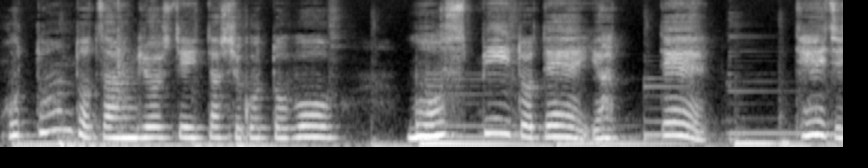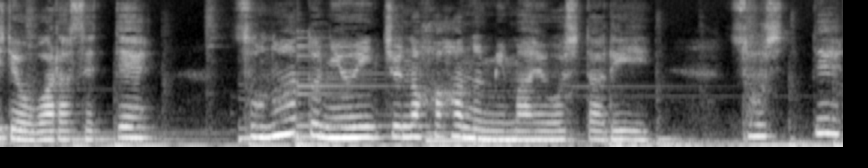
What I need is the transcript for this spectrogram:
ほとんど残業していた仕事を猛スピードでやって定時で終わらせてその後入院中の母の見舞いをしたりそして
